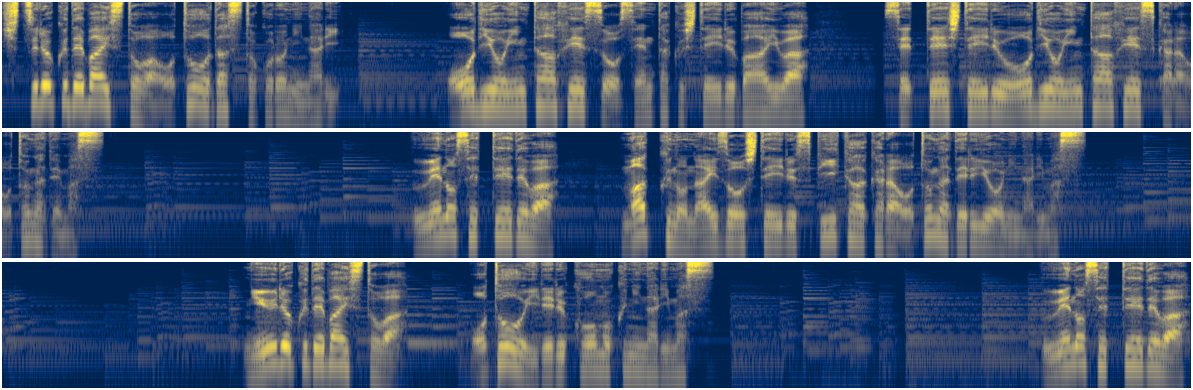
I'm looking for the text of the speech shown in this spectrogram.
出力デバイスとは音を出すところになりオーディオインターフェースを選択している場合は設定しているオーディオインターフェースから音が出ます。上の設定では Mac の内蔵しているスピーカーから音が出るようになります。入力デバイスとは音を入れる項目になります。上の設定では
